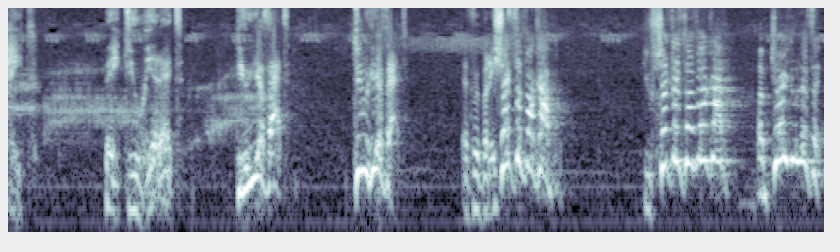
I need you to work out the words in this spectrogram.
Wait. Wait, do you hear it? Do you hear that? Do you hear that? Everybody, shut the fuck up! You shut the fuck up! I'm trying to listen!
